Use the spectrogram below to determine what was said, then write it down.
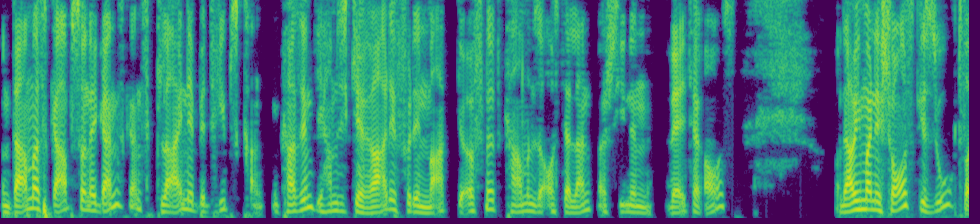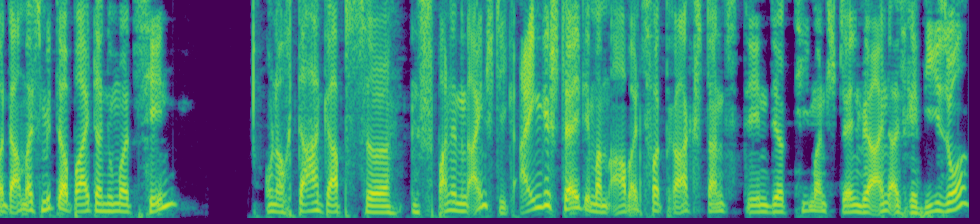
Und damals gab es so eine ganz, ganz kleine Betriebskrankenkasse, die haben sich gerade für den Markt geöffnet, kamen so aus der Landmaschinenwelt heraus. Und da habe ich meine Chance gesucht, war damals Mitarbeiter Nummer 10 und auch da gab es äh, einen spannenden Einstieg. Eingestellt in meinem Arbeitsvertrag stand, den Dirk Thiemann stellen wir ein als Revisor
